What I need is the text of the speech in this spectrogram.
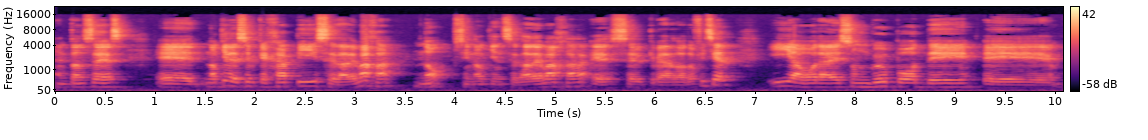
Entonces, Eh, no quiere decir que Happy se da de baja, no, sino quien se da de baja es el creador oficial y ahora es un grupo de, eh,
